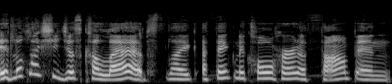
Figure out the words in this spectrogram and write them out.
it looked like she just collapsed. Like I think Nicole heard a thump and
